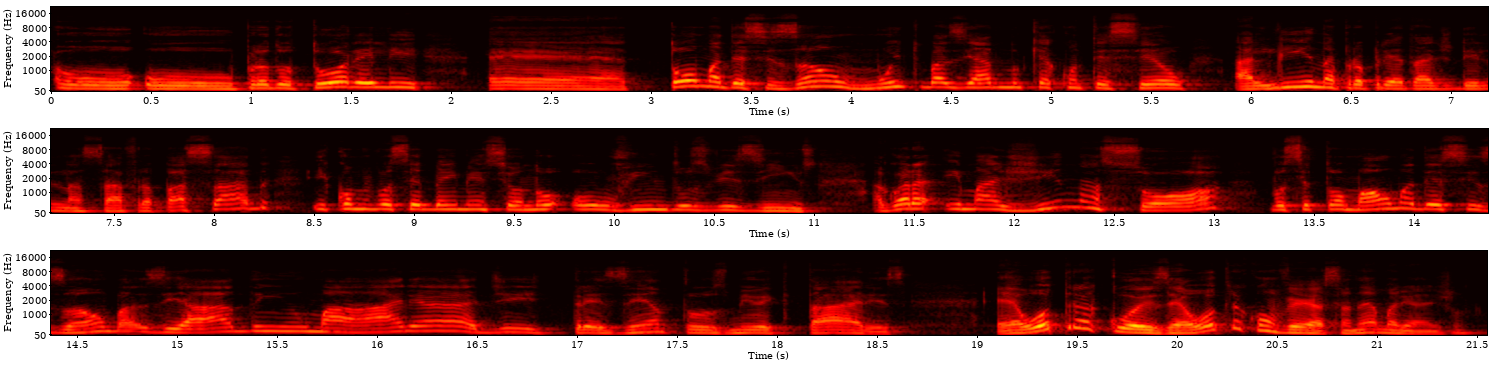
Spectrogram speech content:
O, o produtor ele é, toma decisão muito baseado no que aconteceu ali na propriedade dele na safra passada e, como você bem mencionou, ouvindo os vizinhos. Agora, imagina só você tomar uma decisão baseada em uma área de 300 mil hectares. É outra coisa, é outra conversa, né, Mariângela?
